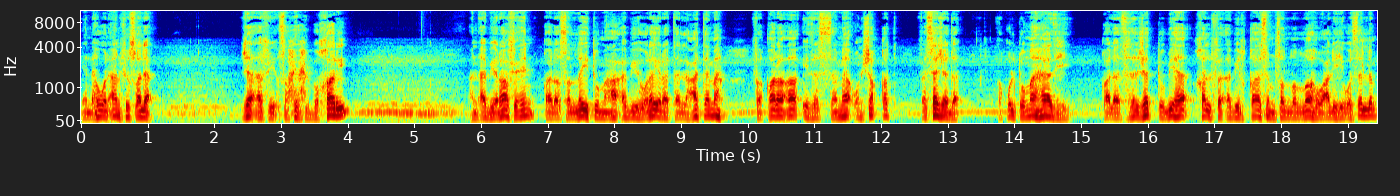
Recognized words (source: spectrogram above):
لأنه هو الآن في صلاة. جاء في صحيح البخاري عن أبي رافع قال صليت مع أبي هريرة العتمة فقرأ إذا السماء انشقت فسجد. فقلت ما هذه؟ قال سجدت بها خلف أبي القاسم صلى الله عليه وسلم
